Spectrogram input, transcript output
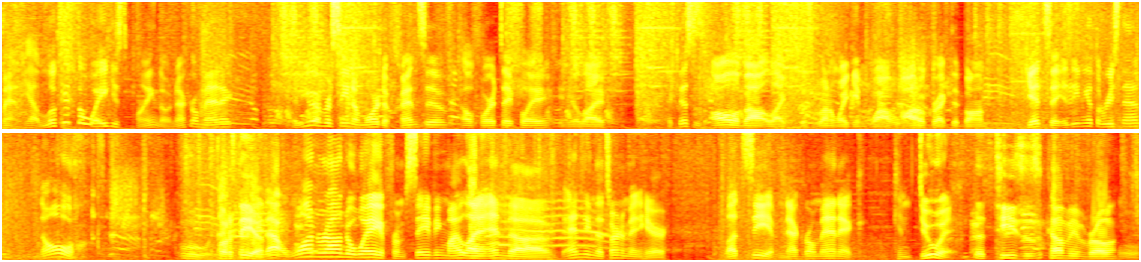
Man, yeah, look at the way he's playing, though. Necromantic, have you ever seen a more defensive El Fuerte play in your life? Like, this is all about, like, this runaway game. Wow, auto-corrected bomb. Gets it. Is he going to get the restand? No. Ooh, tortilla. That one round away from saving my life and uh, ending the tournament here. Let's see if Necromantic can do it. The tease is coming, bro. Ooh.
